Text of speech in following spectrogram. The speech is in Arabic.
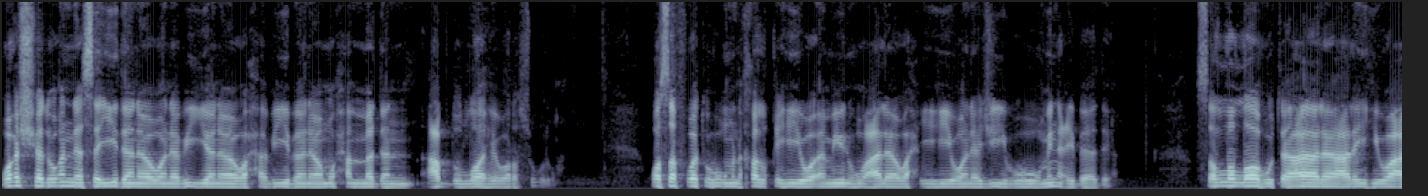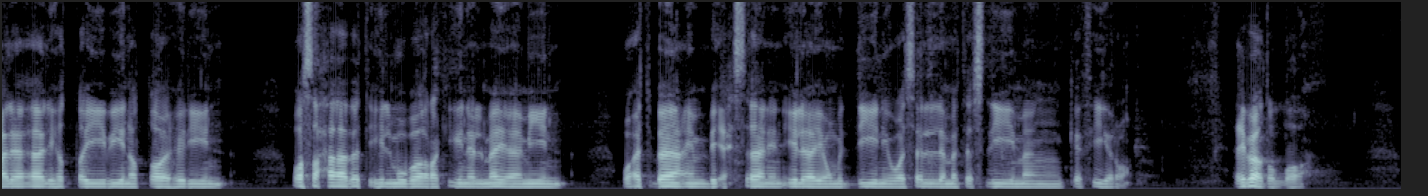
وأشهد أن سيدنا ونبينا وحبيبنا محمدا عبد الله ورسوله. وصفوته من خلقه وأمينه على وحيه ونجيبه من عباده. صلى الله تعالى عليه وعلى آله الطيبين الطاهرين وصحابته المباركين الميامين وأتباع بإحسان إلى يوم الدين وسلم تسليما كثيرا. عباد الله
